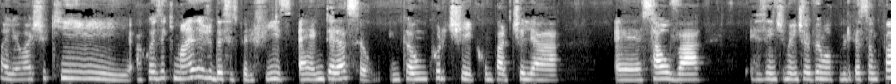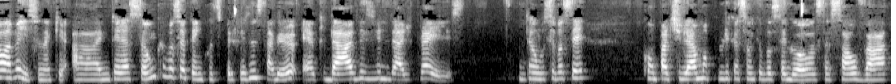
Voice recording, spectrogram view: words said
Olha, eu acho que a coisa que mais ajuda esses perfis é a interação. Então, curtir, compartilhar, é, salvar. Recentemente eu vi uma publicação que falava isso, né? Que a interação que você tem com os perfis no Instagram é o que dá a visibilidade para eles. Então, se você compartilhar uma publicação que você gosta, salvar,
